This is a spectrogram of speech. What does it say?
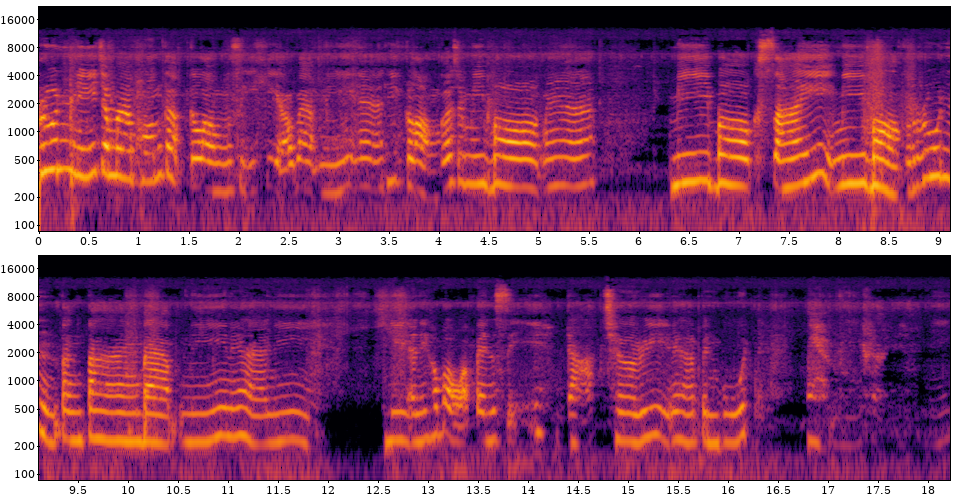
รุ่นนี้จะมาพร้อมกับกล่องสีเขียวแบบนี้นะที่กล่องก็จะมีบอกนะคะมีบอกไซส์ มีบอกรุ่นต่างๆแบบนี้นะคะนี่นี่อันนี้เขาบอกว่าเป็นสี dark cherry นะคะเป็นบูทแบบนี้ค่ะนี่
